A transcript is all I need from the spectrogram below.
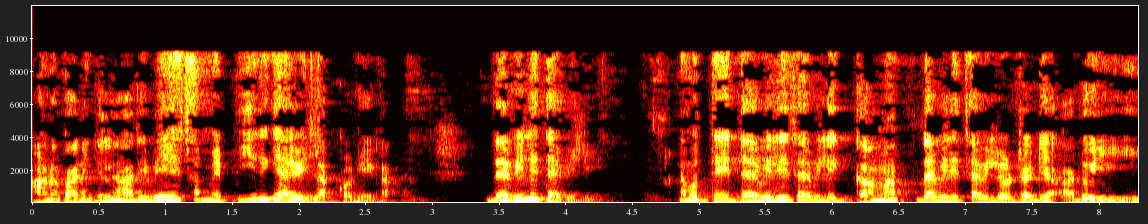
ආනපානි කියලා හරි වෙහසක් මේ පීරි ගෑවිල්ලක් වගේ එකක්. දැවිලි දැවිලි. නමුත් මේ දැවිලි දැවිලි ගමක් දැවිලි දැවිලි වලට වඩා අඩුයි.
